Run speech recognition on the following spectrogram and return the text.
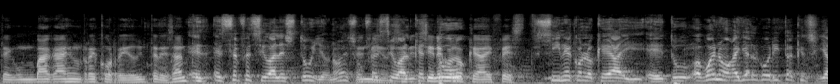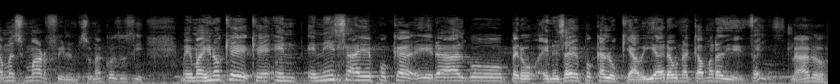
tengo un bagaje, un recorrido interesante. Este festival es tuyo, ¿no? Es un festival cine, que Cine con lo que hay Fest. Cine con lo que hay. Eh, tú, bueno, hay algo ahorita que se llama Smart Films, una cosa así. Me imagino que, que en, en, esa época era algo, pero en esa época lo que había era una cámara 16. Claro,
